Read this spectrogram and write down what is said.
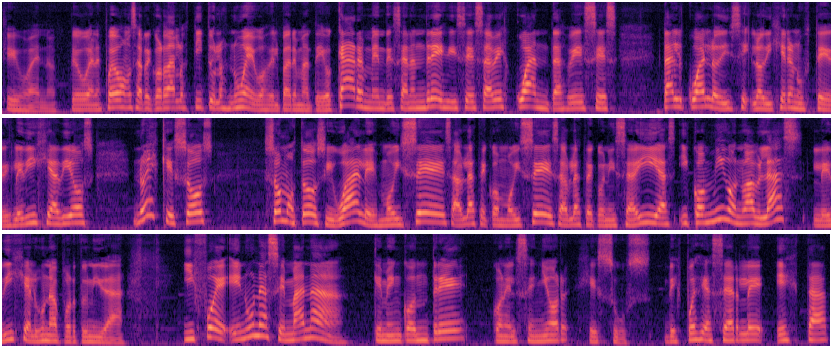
Qué bueno, qué bueno. Después vamos a recordar los títulos nuevos del Padre Mateo. Carmen de San Andrés dice, ¿sabes cuántas veces tal cual lo, lo dijeron ustedes? Le dije a Dios, no es que sos, somos todos iguales. Moisés, hablaste con Moisés, hablaste con Isaías, y conmigo no hablas, le dije alguna oportunidad. Y fue en una semana que me encontré con el Señor Jesús, después de hacerle esta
